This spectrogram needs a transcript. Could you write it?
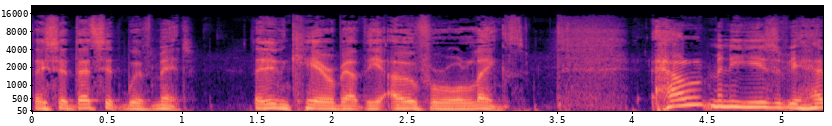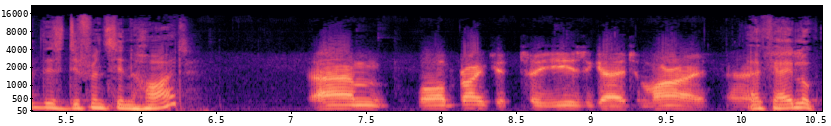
they said, that's it, we've met. They didn't care about the overall length. How many years have you had this difference in height? Um, Well, I broke it two years ago tomorrow. Okay, look,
